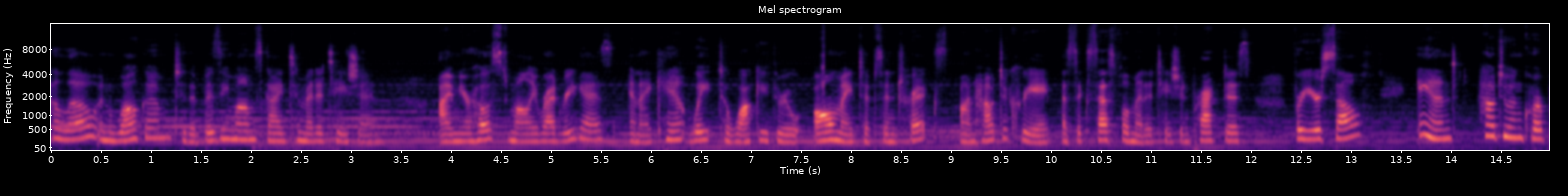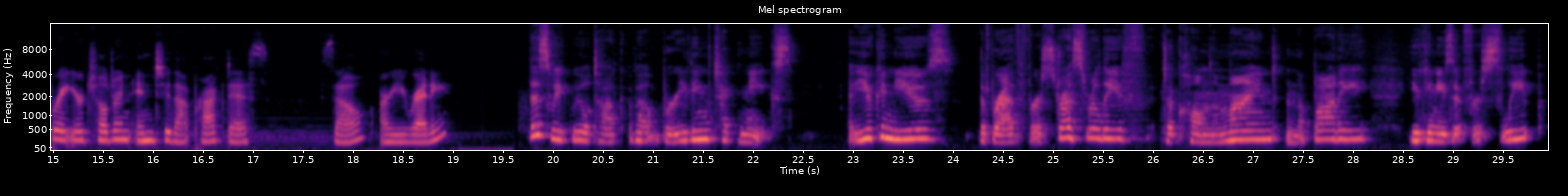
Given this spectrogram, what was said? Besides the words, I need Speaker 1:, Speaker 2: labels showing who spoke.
Speaker 1: Hello, and welcome to the Busy Mom's Guide to Meditation. I'm your host, Molly Rodriguez, and I can't wait to walk you through all my tips and tricks on how to create a successful meditation practice for yourself and how to incorporate your children into that practice. So, are you ready?
Speaker 2: This week, we will talk about breathing techniques. You can use the breath for stress relief, to calm the mind and the body. You can use it for sleep.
